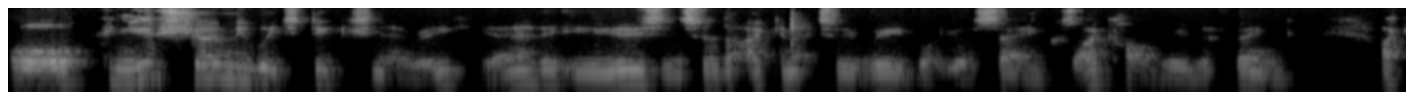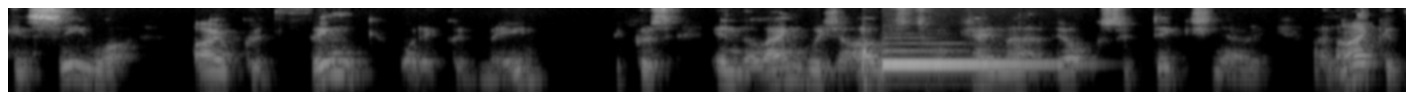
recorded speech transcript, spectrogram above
Or can you show me which dictionary, yeah, that you're using so that I can actually read what you're saying? Because I can't read a thing. I can see what I could think what it could mean because in the language I was taught came out of the Oxford Dictionary, and I could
